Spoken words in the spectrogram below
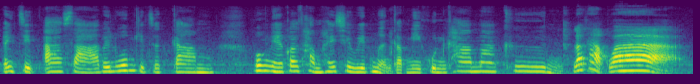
ไปจิตอาสาไปร่วมกิจกรรม พวกนี้ก็ทำให้ชีวิตเหมือนกับมีคุณค่ามากขึ้น แล้วถากว่าเอ่อ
